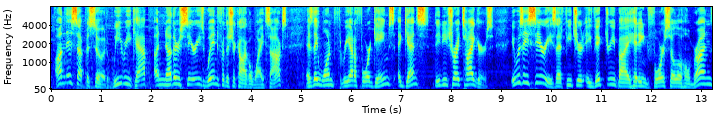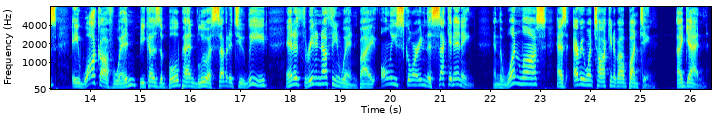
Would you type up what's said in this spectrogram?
On this episode, we recap another series win for the Chicago White Sox as they won three out of four games against the Detroit Tigers. It was a series that featured a victory by hitting four solo home runs, a walk-off win because the bullpen blew a 7-2 lead, and a 3-0 win by only scoring in the second inning. And the one loss has everyone talking about bunting. Again.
